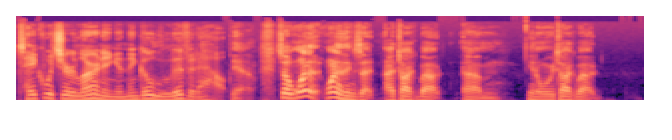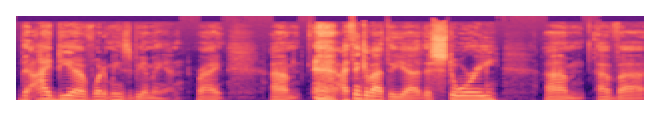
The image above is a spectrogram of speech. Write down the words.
take what you're learning and then go live it out. Yeah. So one of one of the things that I talk about, um, you know, when we talk about the idea of what it means to be a man, right? Um, I think about the uh, the story um, of uh,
